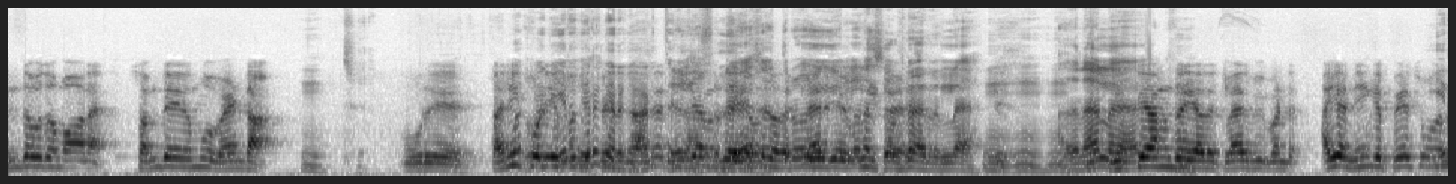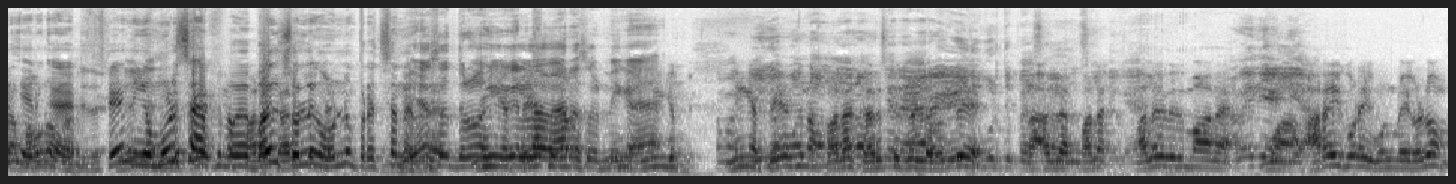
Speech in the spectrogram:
எந்த விதமான சந்தேகமும் வேண்டாம். ஒரு தனி கொடியை. சொல்றாருல்ல. அதனால நித்யானந்த அதை கிளாரிஃபை பண்ண. ஐயா நீங்க நீங்க முழுசா பதில் சொல்லுங்க ஒண்ணும் பிரச்சனை தேச இல்லை துரோகிகள் எல்லாம் வேற சொன்னீங்க. நீங்க பேசின பல கருத்துக்கள்ல வந்து பல. பல விதமான? அரைகுறை உண்மைகளும்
